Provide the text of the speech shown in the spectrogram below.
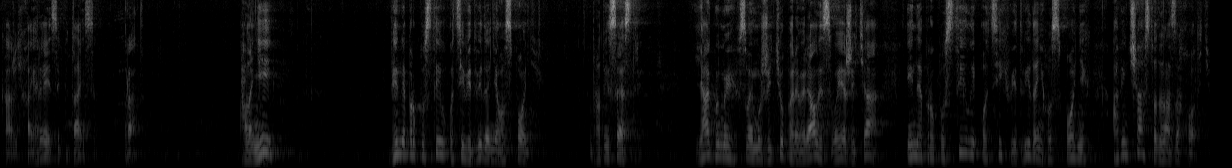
кажуть, хай греється, питайся, брат. Але ні, він не пропустив оці відвідання Господні. Брати і сестри, як би ми в своєму життю перевіряли своє життя і не пропустили оцих відвідань Господніх, а Він часто до нас заходить.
